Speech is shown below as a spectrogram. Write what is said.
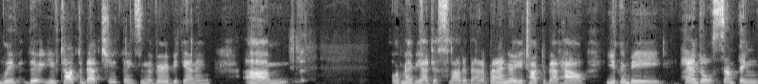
We've there, you've talked about two things in the very beginning, um, or maybe I just thought about it. But I know you talked about how you can be handle something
